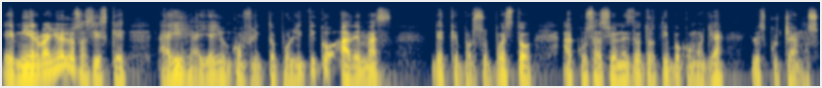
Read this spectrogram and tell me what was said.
eh, Mier Bañuelos. Así es que ahí, ahí hay un conflicto político, además de que, por supuesto, acusaciones de otro tipo, como ya lo escuchamos.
